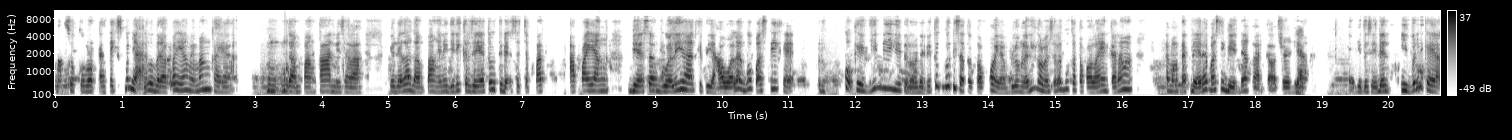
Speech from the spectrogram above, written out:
masuk ke work ethics pun ya ada beberapa yang memang kayak menggampangkan. Misalnya ya udahlah gampang ini. Jadi kerjanya tuh tidak secepat apa yang biasa gue lihat gitu ya. Awalnya gue pasti kayak kok kayak gini? Gitu loh. Dan itu gue di satu toko ya. Belum lagi kalau misalnya gue ke toko lain. Karena emang tiap daerah pasti beda kan culture-nya. yeah. Kayak gitu sih. Dan even kayak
